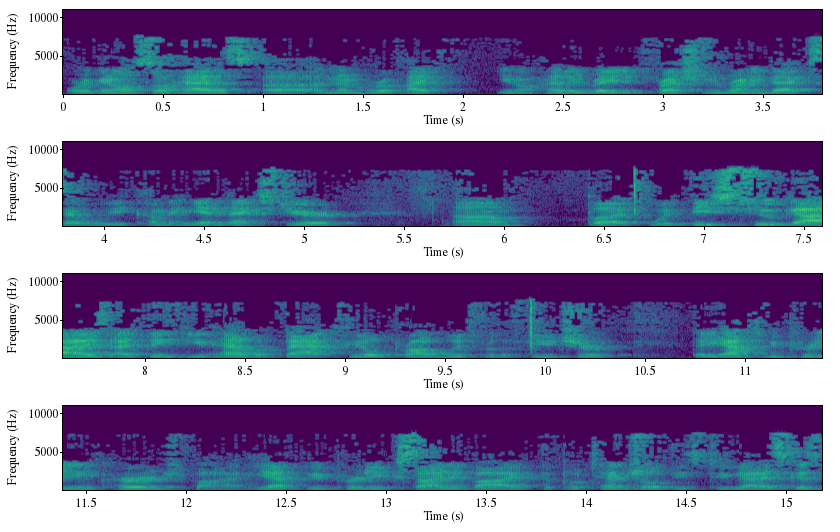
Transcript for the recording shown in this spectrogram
Oregon also has uh, a number of high, you know, highly rated freshman running backs that will be coming in next year. Um, but with these two guys, I think you have a backfield probably for the future that you have to be pretty encouraged by. You have to be pretty excited by the potential of these two guys because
